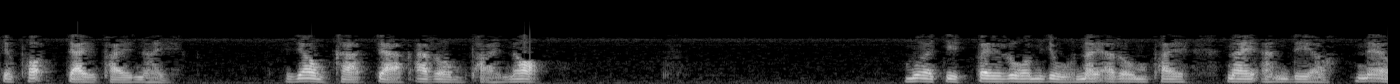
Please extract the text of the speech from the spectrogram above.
เฉพาะใจภายใน ย่อมขาดจากอารมณ์ภายนอก เมื่อจิตไปรวมอยู่ในอารมณ์ภายในอันเดียว แน่ว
